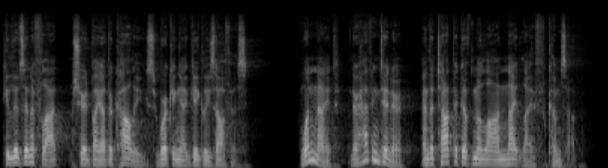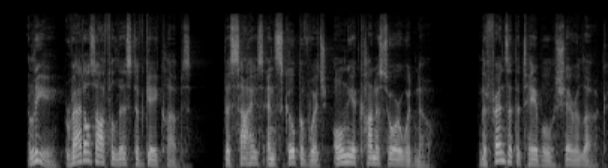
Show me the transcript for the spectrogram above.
He lives in a flat shared by other colleagues working at Gigli's office. One night, they're having dinner, and the topic of Milan nightlife comes up. Lee rattles off a list of gay clubs, the size and scope of which only a connoisseur would know. The friends at the table share a look.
